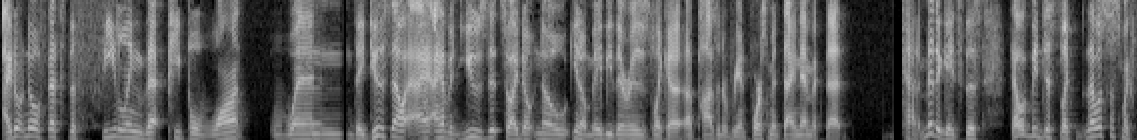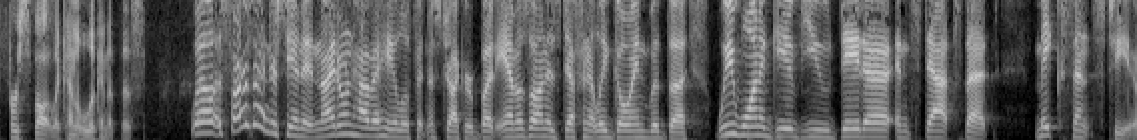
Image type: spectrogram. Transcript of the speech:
I don't know if that's the feeling that people want when they do this. Now, I, I haven't used it, so I don't know. You know, maybe there is like a, a positive reinforcement dynamic that kind of mitigates this. That would be just like that was just my first thought, like kind of looking at this. Well, as far as I understand it, and I don't have a Halo fitness tracker, but Amazon is definitely going with the we want to give you data and stats that make sense to you.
